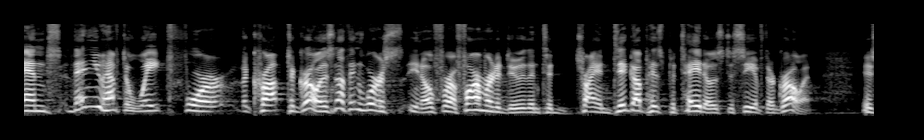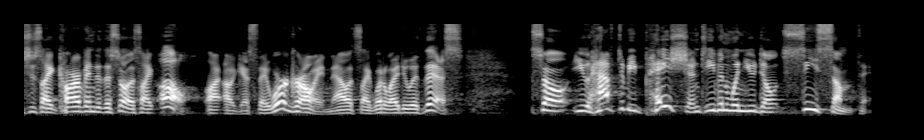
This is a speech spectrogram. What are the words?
And then you have to wait for the crop to grow. There's nothing worse, you know, for a farmer to do than to try and dig up his potatoes to see if they're growing. It's just like carve into the soil. It's like, oh, I guess they were growing. Now it's like, what do I do with this? So you have to be patient even when you don't see something.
